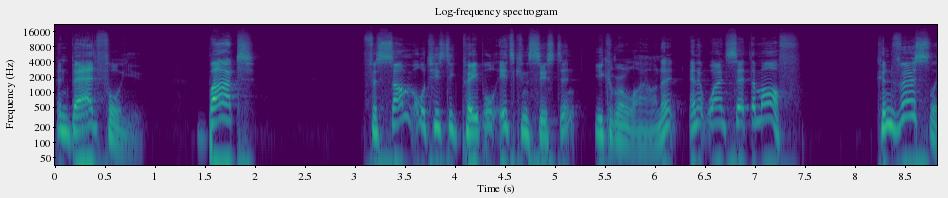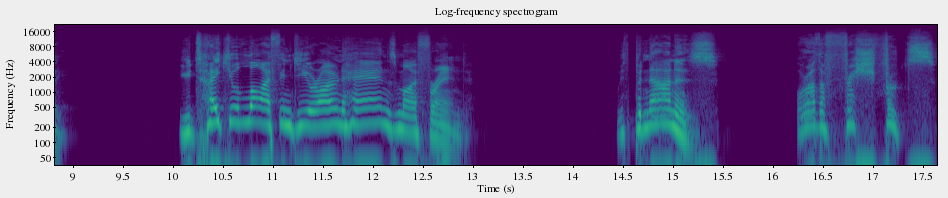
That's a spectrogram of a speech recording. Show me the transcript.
and bad for you. But for some autistic people, it's consistent. You can rely on it and it won't set them off. Conversely, you take your life into your own hands, my friend with bananas or other fresh fruits.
